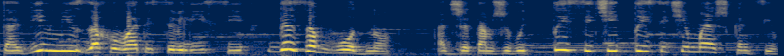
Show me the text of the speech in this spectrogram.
Та він міг заховатися в лісі де завгодно, адже там живуть тисячі й тисячі мешканців,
